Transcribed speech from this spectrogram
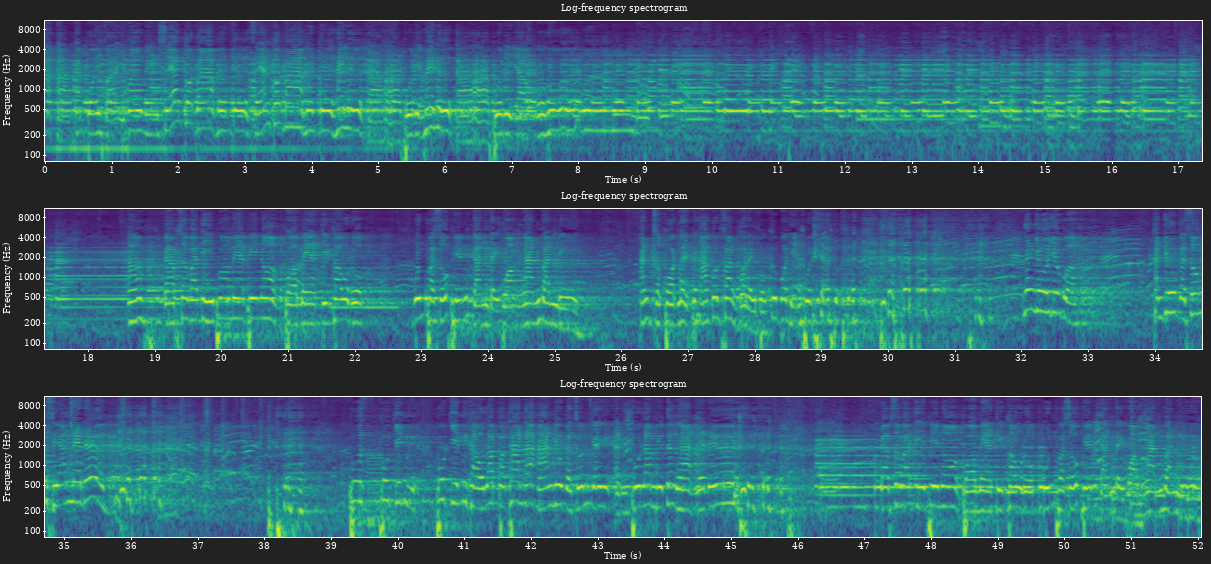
ยาขาคัดปล่อยไฟเบาแบ่งแสนโคตรมาหมื่นตือแสนโคตรมาหมื่นตือให้ลือกาผู้เดียวให้ลือกาผู้เดียว ดีพ่อแม่พี่น้องพ่อแม่ที่เข้ารบบุญประสบเห็นกันในความงานวันนี้หันสปอร์ตไลท์ไปหาคนฟังบ่ได้ผมคือบ่เห็นผู้ใดยังอยู่อยู่บ่คันอยู่กับทรงเสียงแน่เด้อผู้ผู้กินผู้กินเขารับประทานอาหารอยู่กับสนใจ อันผู้ร่ำอยู่ทั้งงานแน่เด้อ กับสวัสดีพี่น้องพ่อแม่ที่เข้ารบบุญประสบเหตุกันในความงานวันนี้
